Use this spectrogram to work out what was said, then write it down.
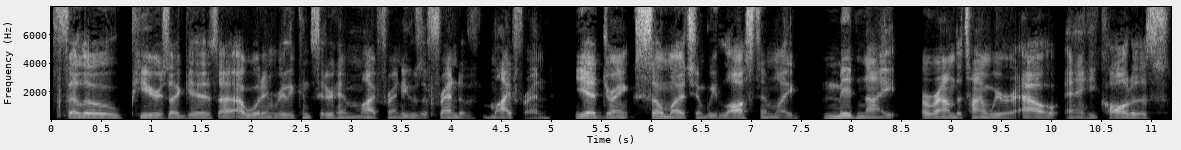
fellow peers, I guess, I, I wouldn't really consider him my friend. He was a friend of my friend. He had drank so much and we lost him like midnight around the time we were out and he called us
